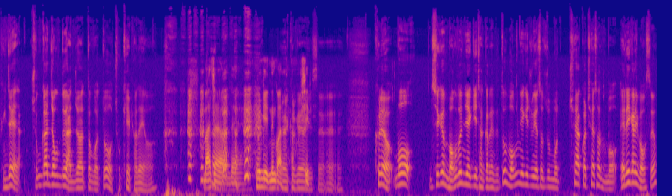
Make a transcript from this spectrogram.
굉장히 중간 정도에 안 좋았던 것도 좋게 변해요. 맞아요. 네 그런 게 있는 것 네, 같아요. 그런 게. 있어요. 예, 예. 그래요. 뭐 지금 먹는 얘기 잠깐 했는데 또 먹는 얘기 중에서 좀 뭐 최악과 최선 뭐 LA 갈비 먹었어요?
